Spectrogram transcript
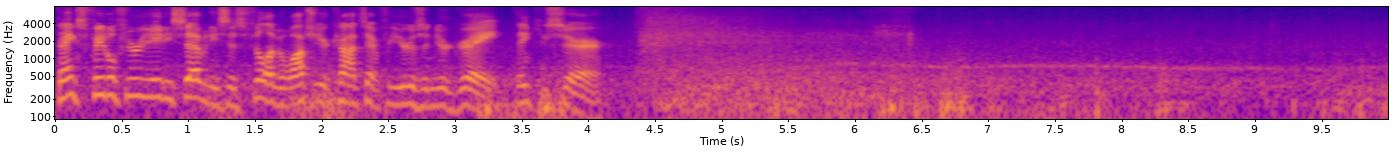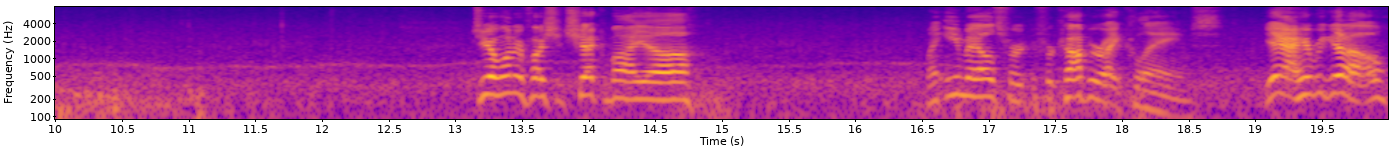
thanks Fatal Fury 87. He says, Phil, I've been watching your content for years and you're great. Thank you, sir. Gee, I wonder if I should check my, uh, my emails for, for copyright claims. Yeah, here we go.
